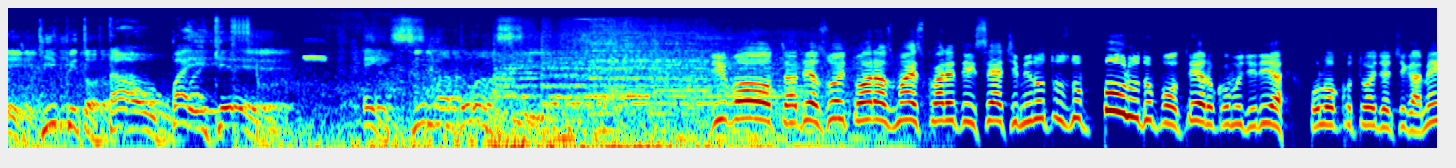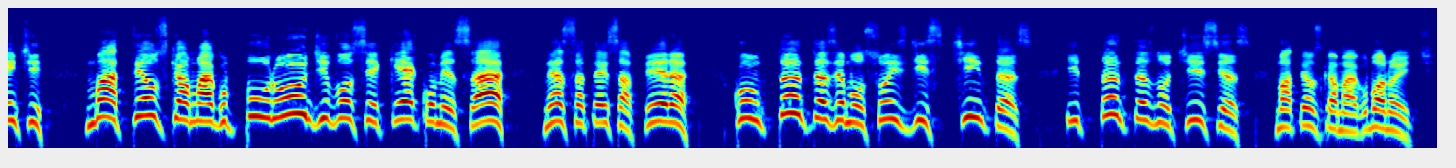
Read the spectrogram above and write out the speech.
Equipe Total Paique. Em cima do lance. De volta, 18 horas mais 47 minutos no pulo do ponteiro, como diria o locutor de antigamente. Matheus Camargo, por onde você quer começar nessa terça-feira com tantas emoções distintas e tantas notícias? Matheus Camargo, boa noite.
